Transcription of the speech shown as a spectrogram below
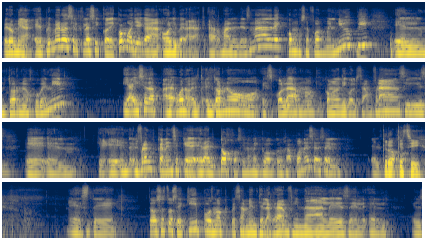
Pero mira, el primero es el clásico de cómo llega Oliver a, a armar el desmadre, cómo se forma el Newpie, el torneo juvenil. Y ahí se da, ah, bueno, el, el torneo escolar, ¿no? Como digo, el San Francis, eh, el, que, eh, el franco canense que era el Tojo, si no me equivoco en japonés, es el, el Creo que sí. este todos estos equipos, ¿no? Que precisamente la gran final es el, el, el-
